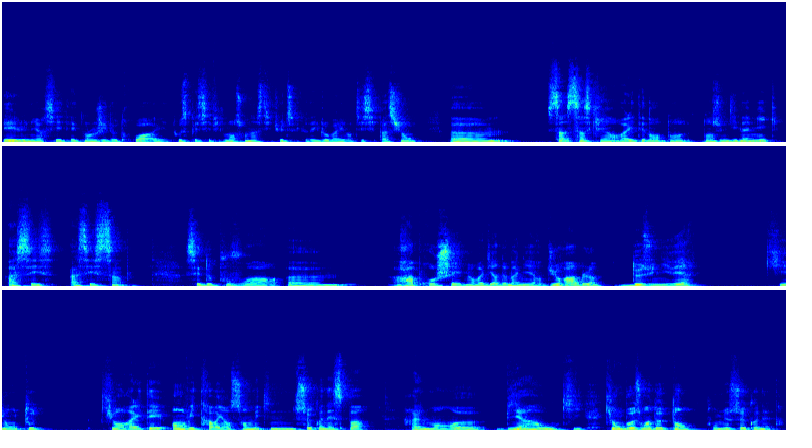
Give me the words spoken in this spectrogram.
et l'Université de technologie de Troyes et tout spécifiquement son Institut de sécurité globale et d'anticipation euh, s'inscrit en réalité dans, dans, une dynamique assez, assez simple. C'est de pouvoir euh, rapprocher, mais on va dire de manière durable, deux univers qui ont tout, qui ont en réalité envie de travailler ensemble mais qui ne se connaissent pas réellement euh, bien ou qui, qui ont besoin de temps pour mieux se connaître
